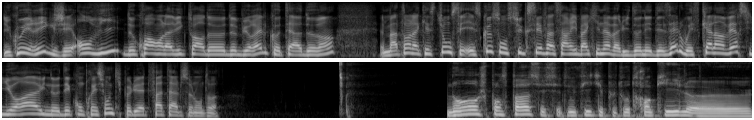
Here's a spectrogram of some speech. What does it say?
Du coup, Eric, j'ai envie de croire en la victoire de, Burel, côté à 2-20. Maintenant, la question, c'est est-ce que son succès face à Ribakina va lui donner des ailes ou est-ce qu'à l'inverse, il y aura une décompression qui peut lui être fatale, selon toi? Non, je pense pas. C'est une fille qui est plutôt tranquille, euh,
